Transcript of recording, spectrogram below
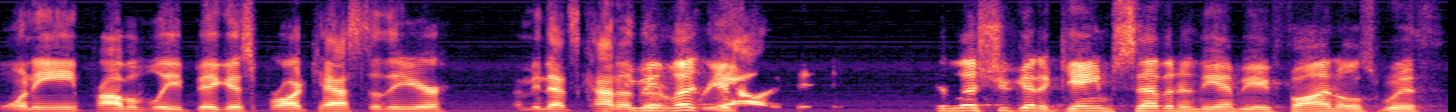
20 probably biggest broadcasts of the year. I mean, that's kind of I mean, the reality. Unless you get a game seven in the NBA Finals with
